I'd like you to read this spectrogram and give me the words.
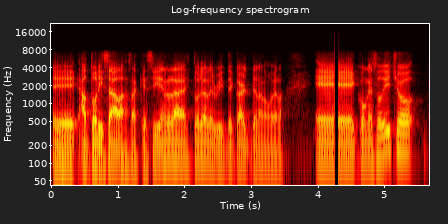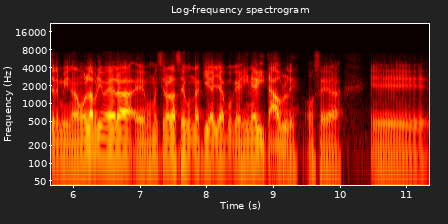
Eh, autorizadas, o sea, que siguen la historia de Rick Descartes de la novela. Con eso dicho, terminamos la primera, eh, hemos mencionado la segunda aquí allá porque es inevitable, o sea, eh,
